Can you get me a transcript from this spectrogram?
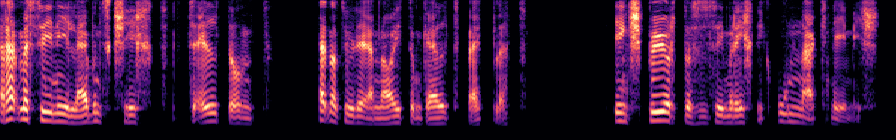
Er hat mir seine Lebensgeschichte erzählt und hat natürlich erneut um Geld bettelt. Ich gespürt, dass es ihm richtig unangenehm ist.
